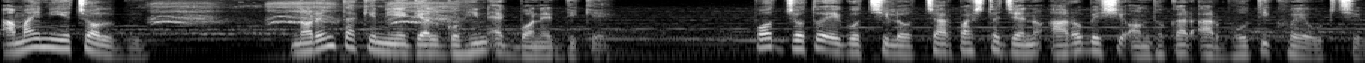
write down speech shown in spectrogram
আমায় নিয়ে চল নরেন তাকে নিয়ে গেল গহীন এক বনের দিকে। পথ যত এগোচ্ছিল, চারপাশটা যেন আরও বেশি অন্ধকার আর ভৌতিক হয়ে উঠছিল।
